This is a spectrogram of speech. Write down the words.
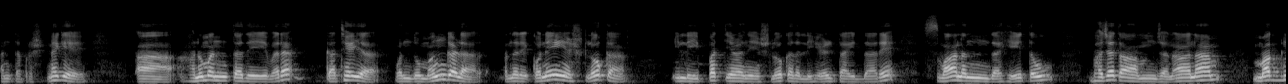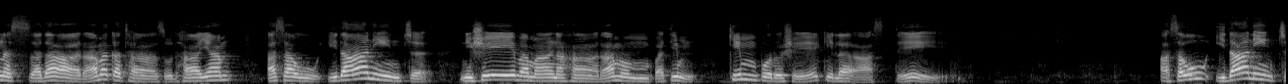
ಅಂತ ಪ್ರಶ್ನೆಗೆ ಆ ಹನುಮಂತ ದೇವರ ಕಥೆಯ ಒಂದು ಮಂಗಳ, ಅಂದರೆ ಕೊನೆಯ ಶ್ಲೋಕ ಇಲ್ಲಿ ಇಪ್ಪತ್ತೇಳನೆಯ ಶ್ಲೋಕದಲ್ಲಿ ಹೇಳ್ತಾ ಇದ್ದಾರೆ. ಸ್ವಾನಂದ ಹೇತೌ ಭಜತಾಂ ಜನಾನಾಂ ಮಗ್ನ ಸದಾ ರಾಮಕಥಾ ಸುಧಾಯಾಂ ಅಸೌ ಇದಾನೀಂಚ ನಿಷೇವಮಾಣ ರಾಮಂ ಪತಿಂ ಕಿಂ ಪುರುಷೇ ಕಿಲ ಆಸ್ತೆ. ಅಸೌ ಇದಾನೀಂಚ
